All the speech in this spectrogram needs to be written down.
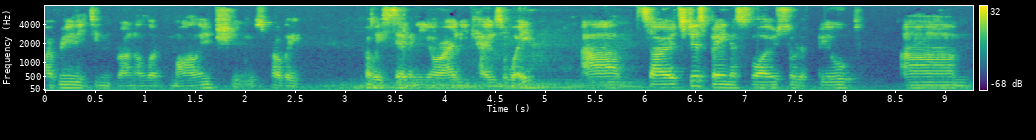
I really didn't run a lot of mileage. It was probably probably 70 or 80 k's a week. Um, so it's just been a slow sort of build. Um,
